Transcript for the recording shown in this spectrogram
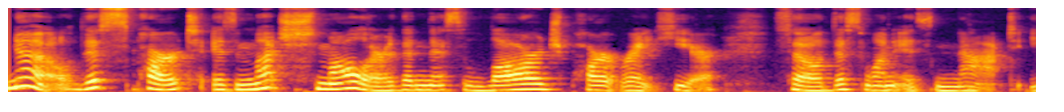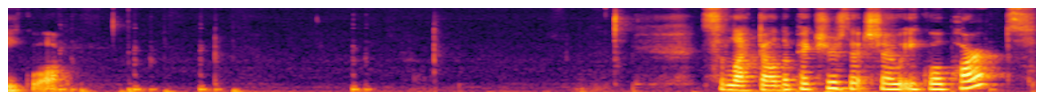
No, this part is much smaller than this large part right here. So this one is not equal. Select all the pictures that show equal parts.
